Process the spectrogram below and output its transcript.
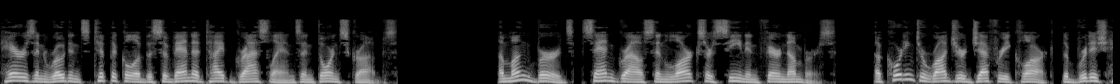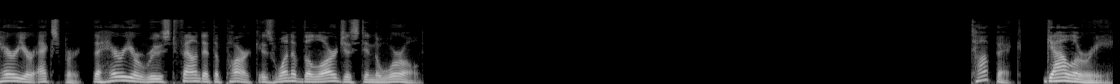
hares and rodents typical of the savanna-type grasslands and thorn scrubs. Among birds, sandgrouse and larks are seen in fair numbers. According to Roger Jeffrey Clark, the British harrier expert, the harrier roost found at the park is one of the largest in the world. Gallery.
